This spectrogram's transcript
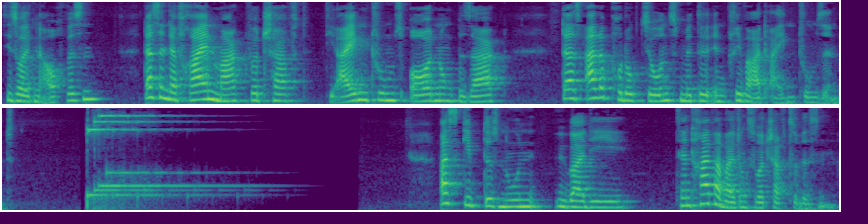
Sie sollten auch wissen, dass in der freien Marktwirtschaft die Eigentumsordnung besagt, dass alle Produktionsmittel in Privateigentum sind. Was gibt es nun über die Zentralverwaltungswirtschaft zu wissen?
